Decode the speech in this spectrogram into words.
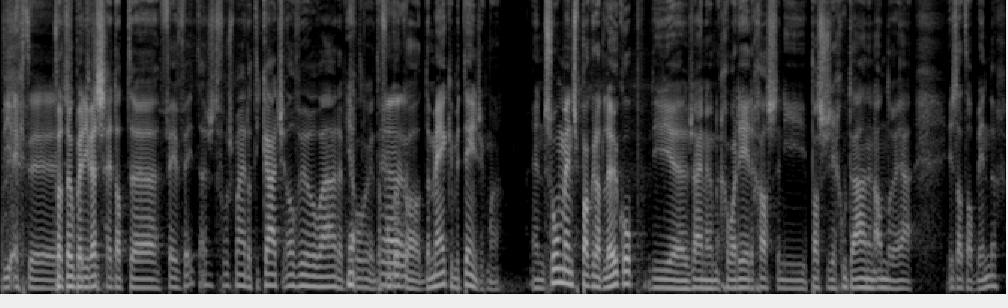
Die echt... eh, Ik vond het ook bij die wedstrijd dat eh VVV thuis het volgens mij, dat die kaartjes 11 euro waren. Dat, heb ik Ja. vorige- dat Ja. vond ik ook wel, dat merk je meteen, zeg maar. En sommige mensen pakken dat leuk op. Die eh, zijn een gewaardeerde gast en die passen zich goed aan. En anderen, ja, is dat wat minder.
